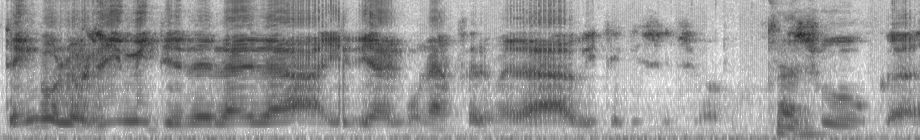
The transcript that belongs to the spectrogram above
Tengo los límites de la edad y de alguna enfermedad, ¿viste? ¿Qué sé yo? Claro. Azúcar,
